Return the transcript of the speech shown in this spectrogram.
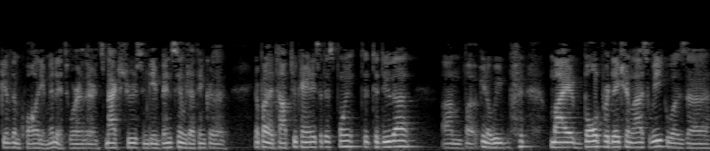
give them quality minutes. Whether it's Max Strus and Gabe Vincent, which I think are the you know, probably the top two candidates at this point to, to do that. Um, but you know, we my bold prediction last week was uh,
